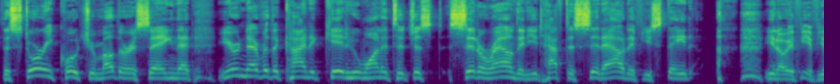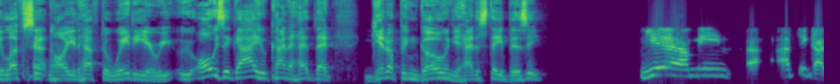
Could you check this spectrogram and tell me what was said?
The story quotes your mother as saying that you're never the kind of kid who wanted to just sit around and you'd have to sit out if you stayed. You know, if, if you left Seton Hall, you'd have to wait a year. Were you, were you always a guy who kind of had that get up and go and you had to stay busy? Yeah, I mean, I think I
